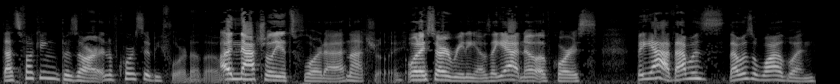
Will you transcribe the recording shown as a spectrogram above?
that's fucking bizarre. And of course, it'd be Florida though. uh, naturally, it's Florida. Naturally, when I started reading, I was like, yeah, no, of course. But yeah, that was that was a wild one.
